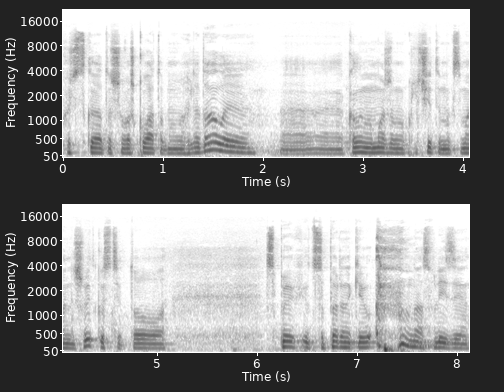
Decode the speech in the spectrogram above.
хочу сказати, що важкувато ми виглядали. Е, Коли ми можемо включити максимальні швидкості, то суперників у нас в лізі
